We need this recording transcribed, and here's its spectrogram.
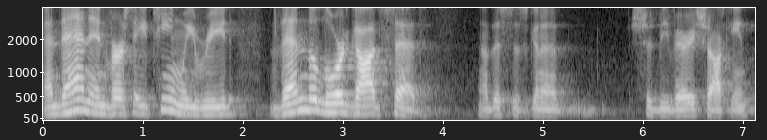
And then in verse 18, we read, Then the Lord God said, Now, this is going to should be very shocking.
